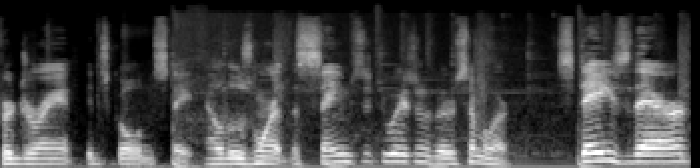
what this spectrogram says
For Durant, it's Golden State. Now, those weren't the same situations, they're similar. Stays there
